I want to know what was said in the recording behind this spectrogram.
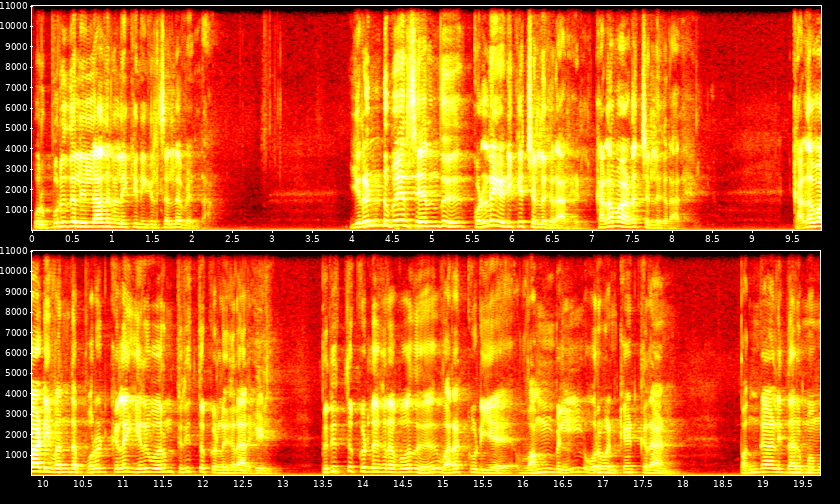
ஒரு புரிதல் இல்லாத நிலைக்கு நீங்கள் செல்ல வேண்டாம். இரண்டு பேர் சேர்ந்து கொள்ளையடிக்க செல்லுகிறார்கள் களவாடச் செல்லுகிறார்கள். களவாடி வந்த பொருட்களை இருவரும் பிரித்து கொள்ளுகிறார்கள். பிரித்து கொள்ளுகிற போது வரக்கூடிய வம்பில் ஒருவன் கேட்கிறான் பங்காளி தர்மம்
